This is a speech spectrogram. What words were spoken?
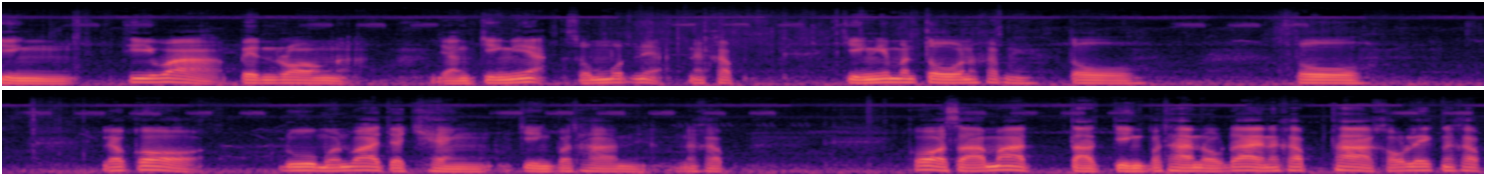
กิ่งที่ว่าเป็นรองนะอย่างกิ่งเนี้ยสมมุติเนี่ยนะครับกิ่งนี้มันโตนะครับเนี่ยโตโต แล้วก็ ดูเหมือนว่าจะแข่งกิ่งประธานเนี่ยนะครับ ก็สามารถตัดกิ่งประธานออกได้นะครับ ถ้าเขาเล็กนะครับ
